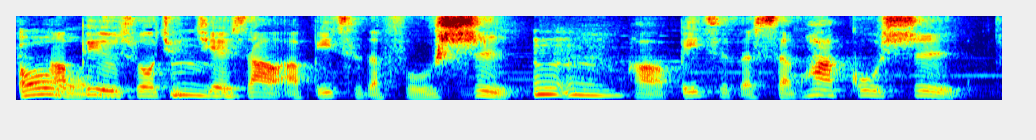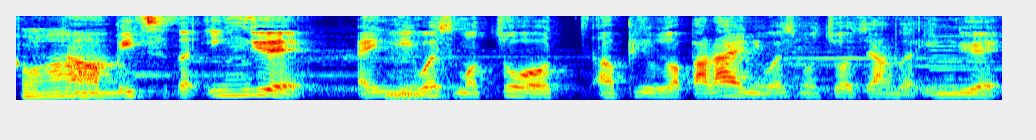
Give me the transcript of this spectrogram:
哦，比如说去介绍啊彼此的服饰，嗯嗯，好彼此的神话故事，然后彼此的音乐，哎，你为什么做呃，譬如说巴赖，你为什么做这样的音乐？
